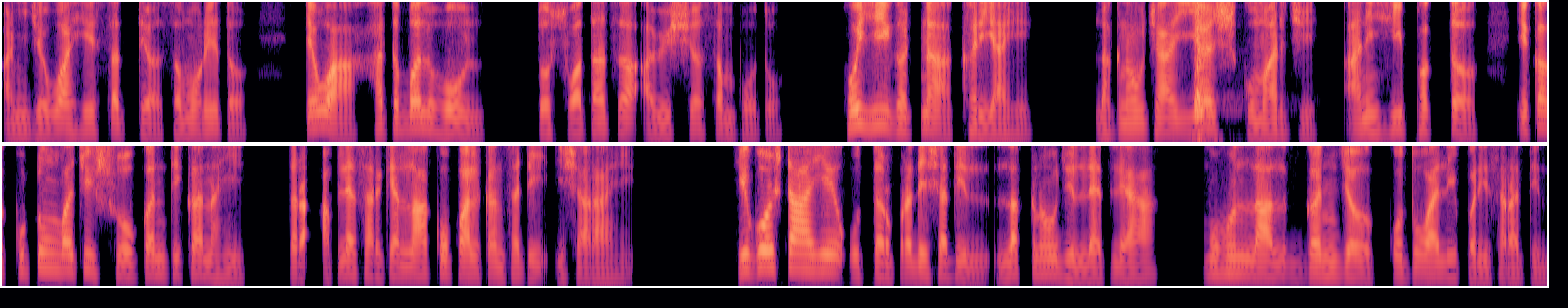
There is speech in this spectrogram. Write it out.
आणि जेव्हा हे सत्य समोर येतं तेव्हा हतबल होऊन तो स्वतःचं आयुष्य संपवतो. हो ही घटना खरी आहे. लखनौच्या यश कुमारची आणि ही फक्त एका कुटुंबाची शोकांतिका नाही तर आपल्यासारख्या लाखो पालकांसाठी इशारा आहे. ही गोष्ट आहे उत्तर प्रदेशातील लखनौ जिल्ह्यातल्या मोहनलाल गंज कोतवाली परिसरातील.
